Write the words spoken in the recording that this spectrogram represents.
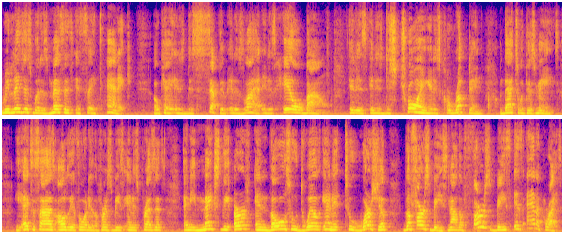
religious, but his message is satanic. Okay, it is deceptive. It is lying. It is hell bound. It is it is destroying, it is corrupting. That's what this means. He exercised all the authority of the first beast in his presence, and he makes the earth and those who dwell in it to worship the first beast. Now the first beast is Antichrist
